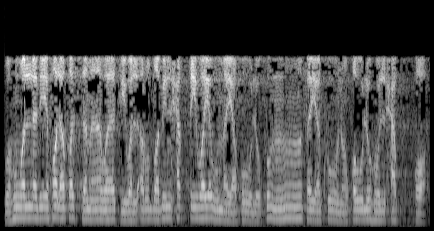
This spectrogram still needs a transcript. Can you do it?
وهو الذي خلق السماوات والأرض بالحق ويوم يقول كن فيكون قوله الحق.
